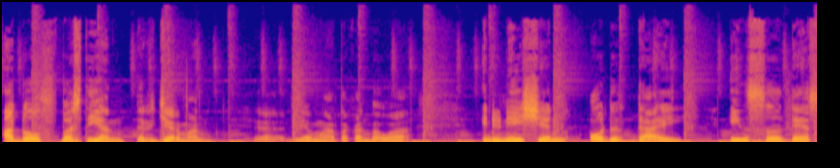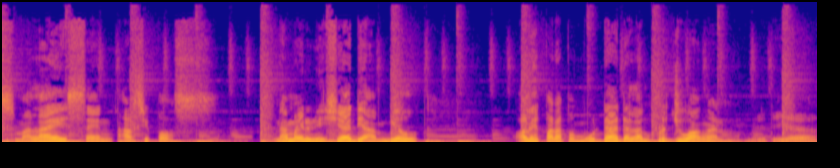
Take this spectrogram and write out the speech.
Adolf Bastian dari Jerman ya, dia mengatakan bahwa Indonesian Order Die Insel des Malay Saint Archipels. Nama Indonesia diambil oleh para pemuda dalam perjuangan gitu ya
